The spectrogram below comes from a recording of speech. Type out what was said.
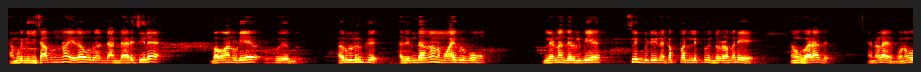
நமக்கு நீங்கள் சாப்பிடணும்னா ஏதோ ஒரு அந்த அந்த அரிசியில் பகவானுடைய ஒரு அருள் இருக்குது அது இருந்தால் தான் நம்ம வாய்க்குள்ளே போகும். இல்லைன்னா there will be slip between a cup and லிப்புன்னு சொல்கிற மாதிரி நமக்கு வராது. அதனால் உணவு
